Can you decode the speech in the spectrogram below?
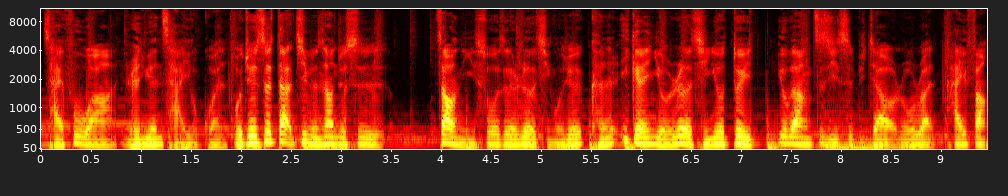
财富啊、人缘财有关。我觉得这大基本上就是。照你说这个热情，我觉得可能一个人有热情，又对，又让自己是比较柔软开放，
